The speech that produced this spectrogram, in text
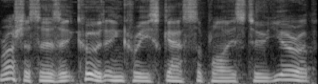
Russia says it could increase gas supplies to Europe.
